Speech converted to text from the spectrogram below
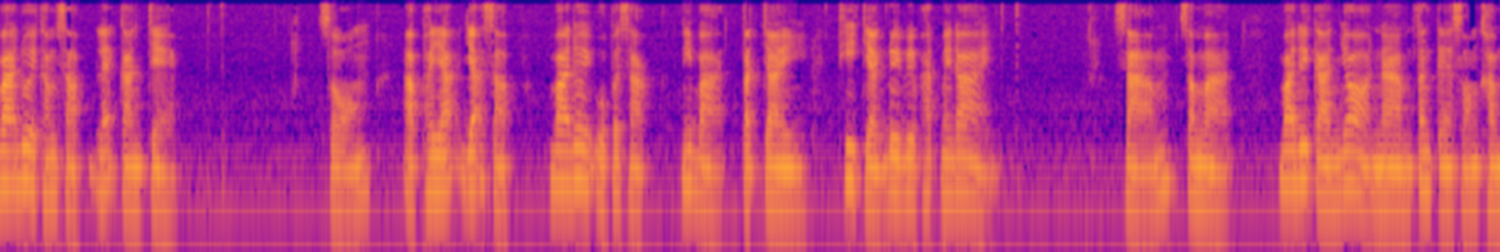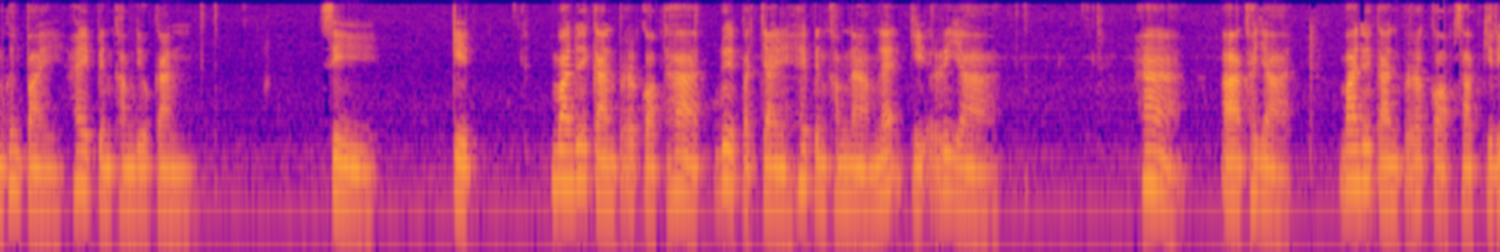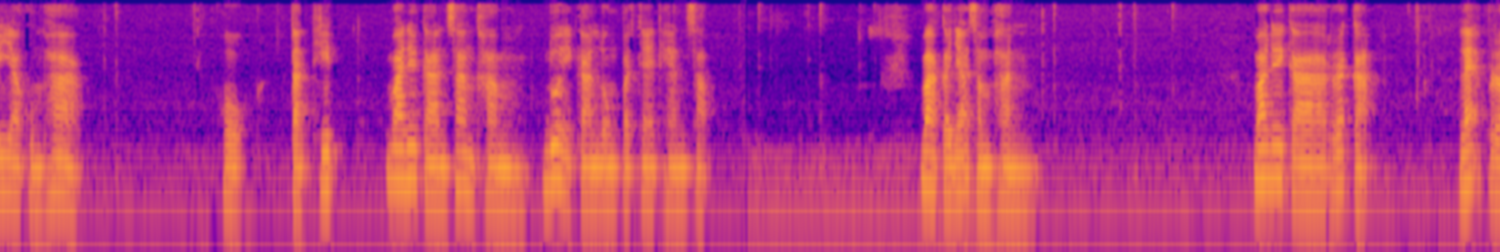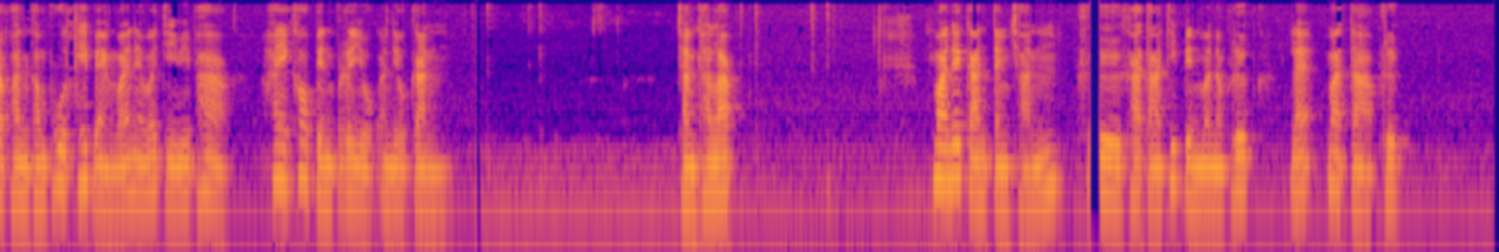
ว่าด้วยคำศัพท์และการแจก 2. อัพยยศัพท์ ว่าด้วยอุปสรรค นิบาตปัจจัยที่แจกด้วยวิพัตไม่ได้ 3. สมาตว่าด้วยการย่อนามตั้งแต่สองคำขึ้นไปให้เป็นคำเดียวกัน 4. กิจ ว่าด้วยการประกอบธาตุด้วยปัจจัยให้เป็นคำนามและกิริยา 5. อาขยาตว่าด้วยการประกอบศัพท์กิริยาคุมภาค 6. ตัดทิศ ว่าด้วยการสร้างคำด้วยการลงปัจจัยแทนศัพท์ ว่ากยะสัมพันธ์ ว่าด้วยการะกะ และประพันธ์คำพูดที่แบ่งไว้ในวจีวิภาค ให้เข้าเป็นประโยคอันเดียวกัน ฉันทลักษ์ว่าด้วยการแต่งฉันคือคาถาที่เป็นวรรณพฤกษ์และมาตาพฤกษ์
